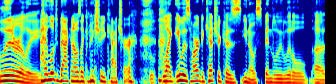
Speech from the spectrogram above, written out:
literally I looked back and I was like, make sure you catch her. like it was hard to catch her because you know spindly little uh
